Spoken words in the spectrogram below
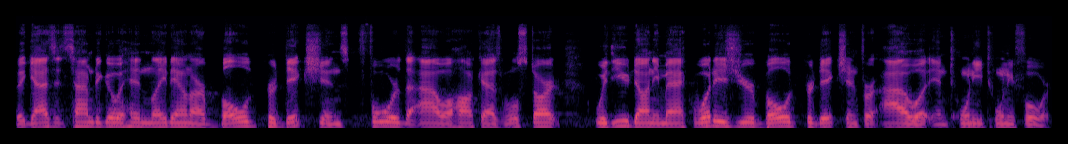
But, guys, it's time to go ahead and lay down our bold predictions for the Iowa Hawkeyes. We'll start with you, Donnie Mack. What is your bold prediction for Iowa in 2024?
